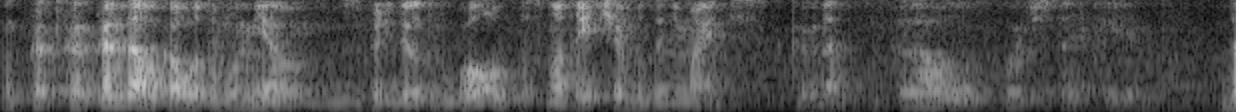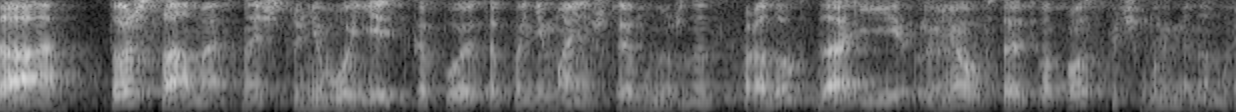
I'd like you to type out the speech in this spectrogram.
Ну, когда у кого-то в уме взбредет в голову посмотреть, чем вы занимаетесь? Когда? Когда он хочет стать клиентом. Да, то же самое. Значит, у него есть какое-то понимание, что ему нужен этот продукт, да, и у него встает вопрос, почему именно мы.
